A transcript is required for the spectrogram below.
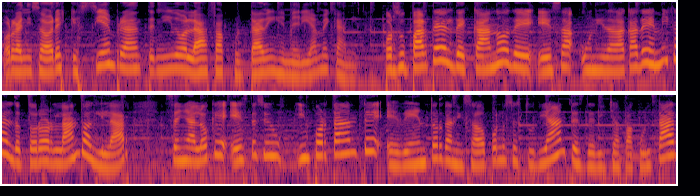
organizadores que siempre han tenido la Facultad de Ingeniería Mecánica. Por su parte, el decano de esa unidad académica, el doctor Orlando Aguilar, señaló que este es un importante evento organizado por los estudiantes de dicha facultad,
